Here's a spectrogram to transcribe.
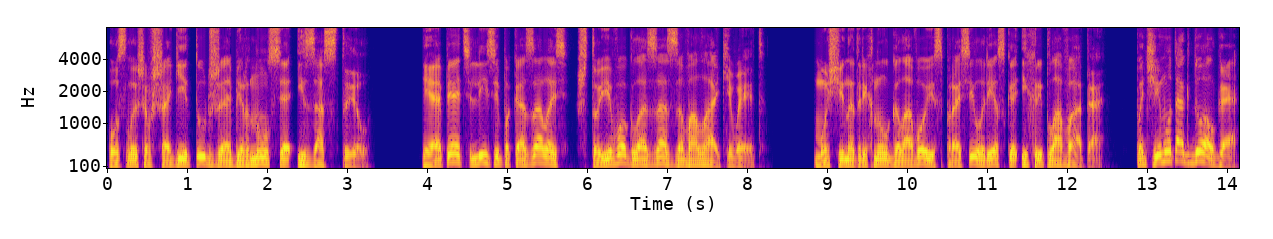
Услышав шаги, тут же обернулся и застыл. И опять Лизе показалось, что его глаза заволакивает. Мужчина тряхнул головой и спросил резко и хрипловато. «Почему так долго?»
